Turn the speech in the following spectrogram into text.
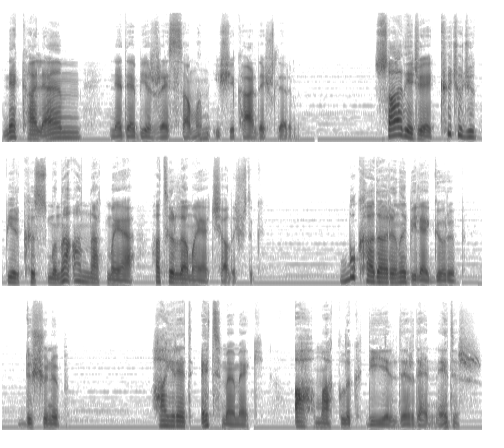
ne kalem ne de bir ressamın işi kardeşlerim. Sadece küçücük bir kısmını anlatmaya, hatırlamaya çalıştık. Bu kadarını bile görüp, düşünüp, hayret etmemek ahmaklık değildir de nedir?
